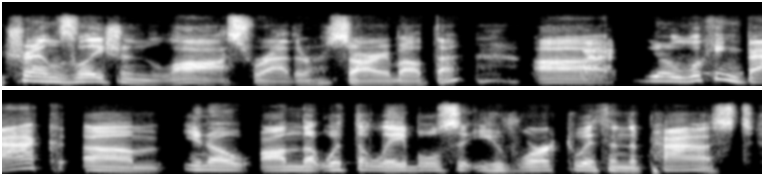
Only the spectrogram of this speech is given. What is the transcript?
translation loss rather. Sorry about that. Uh, you know, looking back, um, you know, on the with the labels that you've worked with in the past,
